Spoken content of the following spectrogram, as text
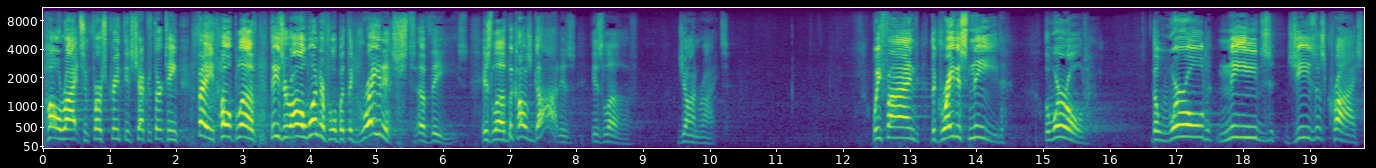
Paul writes in 1 Corinthians chapter 13 faith, hope, love. These are all wonderful, but the greatest of these is love because God is, is love, John writes. We find the greatest need the world the world needs Jesus Christ.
